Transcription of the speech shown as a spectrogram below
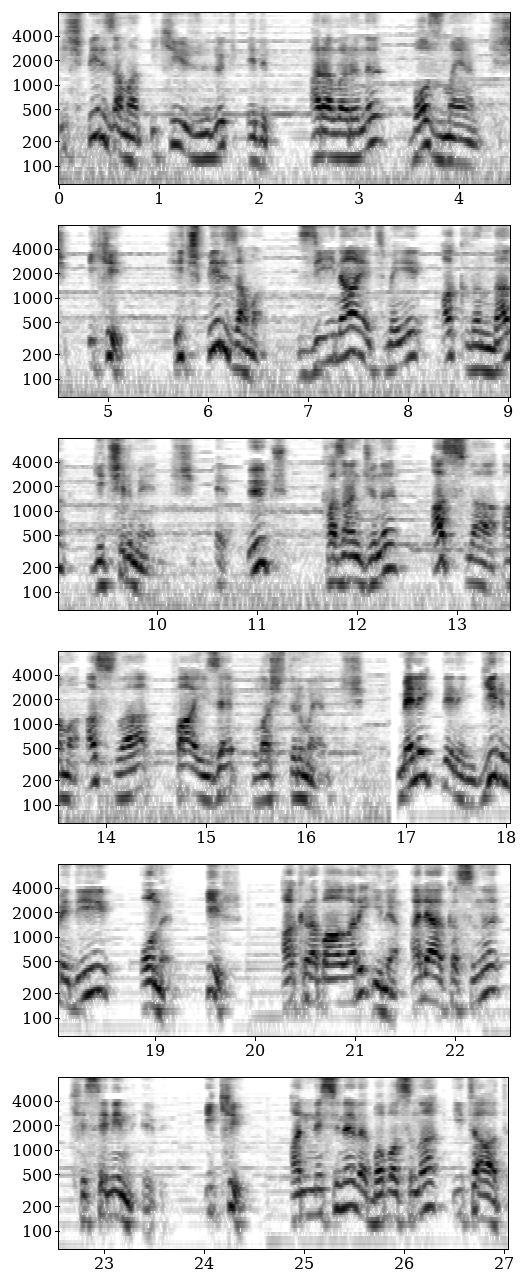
hiçbir zaman iki yüzlülük edip aralarını bozmayan kişi. 2. Hiçbir zaman zina etmeyi aklından geçirmeyen kişi. 3. Kazancını asla ama asla faize bulaştırmayan kişi. Meleklerin girmediği on ev. 1. Akrabaları ile alakasını kesenin evi. 2. Annesine ve babasına itaat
